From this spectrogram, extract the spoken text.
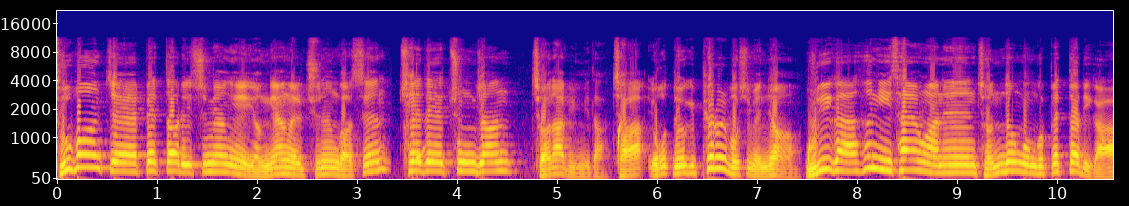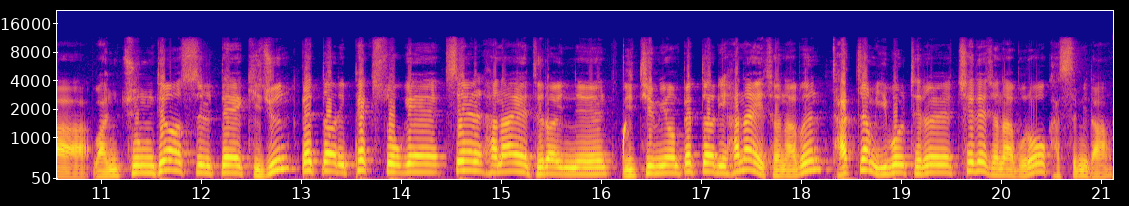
두 번째 배터리 수명에 영향을 주는 것은 최대 충전 전압입니다. 자, 이것도 여기 표를 보시면요. 우리가 흔히 사용하는 전동 공급 배터리가 완충되었을 때 기준 배터리 팩 속에 셀 하나에 들어있는 리튬이온 배터리 하나의 전압은 4.2V를 최대 전압으로 갖습니다.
